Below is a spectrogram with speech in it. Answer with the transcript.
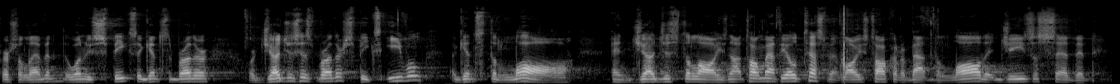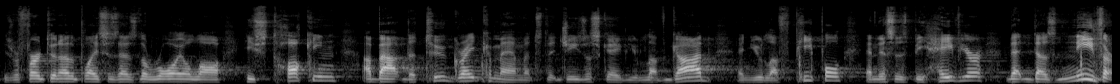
verse 11, the one who speaks against the brother or judges his brother speaks evil against the law and judges the law. He's not talking about the Old Testament law. He's talking about the law that Jesus said that he's referred to in other places as the royal law. He's talking about the two great commandments that Jesus gave you love God and you love people. And this is behavior that does neither.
